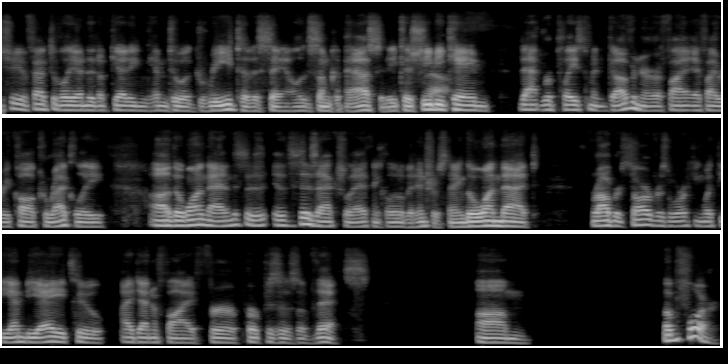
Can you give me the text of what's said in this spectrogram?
she effectively ended up getting him to agree to the sale in some capacity because she Yeah. became that replacement governor, if I if I recall correctly, Uh, the one that, and this is this is actually, I think, a little bit interesting. The one that Robert Sarver is working with the NBA to identify for purposes of this. Um, but before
